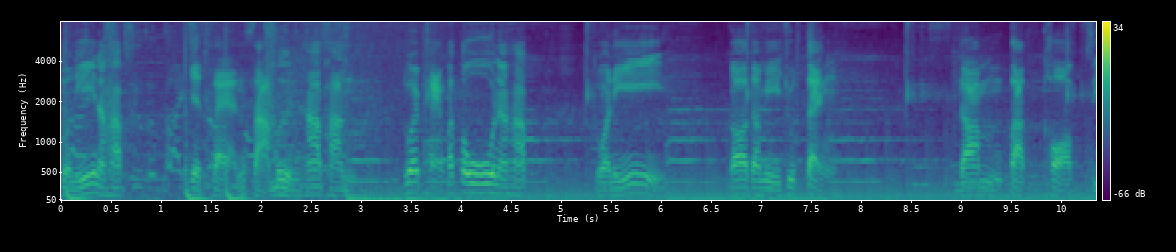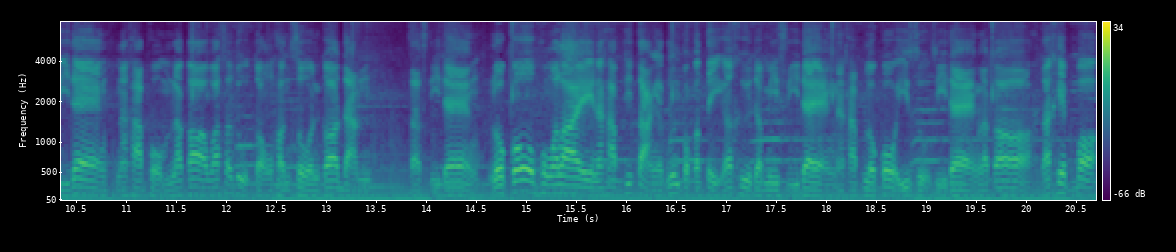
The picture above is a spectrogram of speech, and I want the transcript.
ตัวนี้นะครับ 735,000 ด้วยแผงประตูนะครับ ตัวนี้ก็จะมีชุดแต่งดำตัดขอบสีแดงนะครับผมแล้วก็วัสดุตรงคอนโซลก็ดำ ตัดสีแดง โลโก้พวงมาลัยนะครับที่ต่างจากรุ่นปกติก็คือจะมีสีแดงนะครับโลโก้อีสุสีแดง แล้วก็ตะเข็บเบาะ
